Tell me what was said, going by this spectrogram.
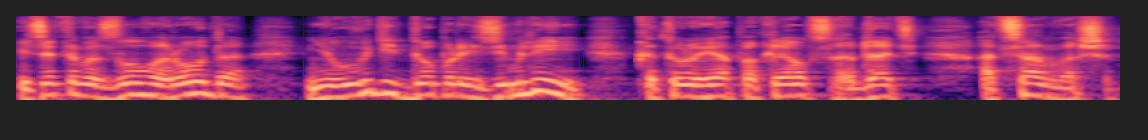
из этого злого рода не увидит доброй земли, которую я поклялся отдать отцам вашим.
